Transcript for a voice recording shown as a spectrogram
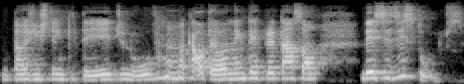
Então, a gente tem que ter, de novo, uma cautela na interpretação desses estudos.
